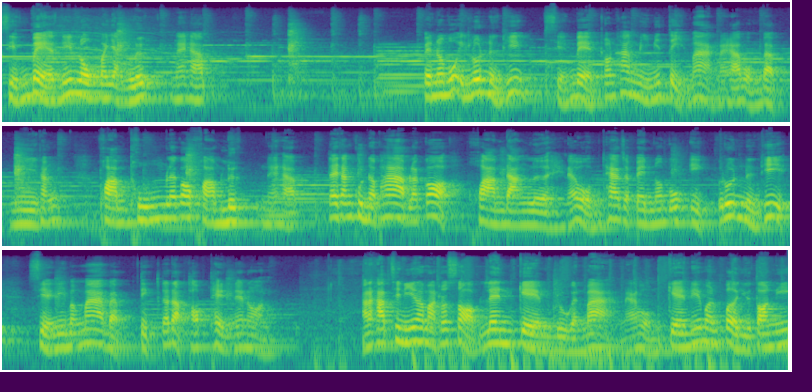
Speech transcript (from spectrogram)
เสียงเบสนี่ลงมาอย่างลึกนะครับ เป็นโน้ตบุ๊กอีกรุ่นหนึ่งที่เสียงเบสค่อนข้างมีมิติมากนะครับผมแบบมีทั้งความทุ้มแล้วก็ความลึกนะครับ ได้ทั้งคุณภาพแล้วก็ ความดังเลยนะครับผมแทบจะเป็นโน้ตบุ๊กอีกรุ่นหนึ่งที่เสียงดีมากๆ แบบติดระดับท็อป 10 แน่นอนเอาละครับทีนี้เรามาทดสอบเล่นเกมดูกันบ้างนะครับผมเกมที่มันเปิดอยู่ตอนนี้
